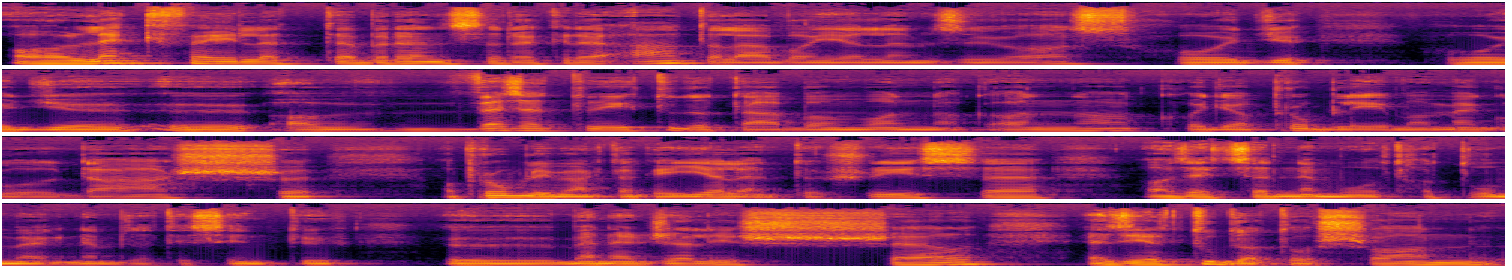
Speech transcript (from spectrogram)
A legfejlettebb rendszerekre általában jellemző az, hogy hogy a vezetőik tudatában vannak annak, hogy a probléma megoldás, a problémáknak egy jelentős része az egyszer nem oldható meg nemzeti szintű menedzseléssel, ezért tudatosan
